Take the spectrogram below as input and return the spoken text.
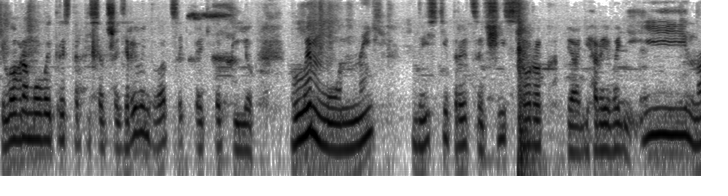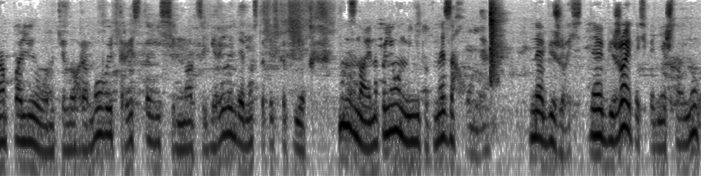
кілограмовий 356 гривень 25 копійок. Лимонний 236,45 гривень. І Наполеон кілограмовий 318 гривень 95 копійок. Ну, не знаю, Наполеон мені тут не заходить. Не обіжайся. Не обіжайтесь, звісно, ну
